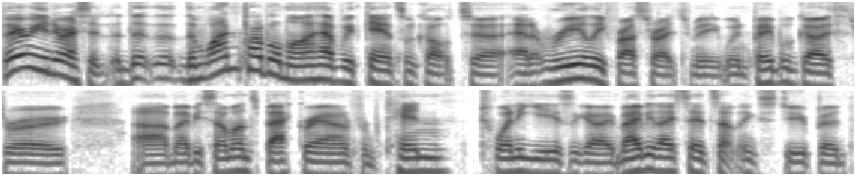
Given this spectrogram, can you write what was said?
Very interesting. The, the, the one problem I have with cancel culture, and it really frustrates me when people go through uh, maybe someone's background from 10, 20 years ago, maybe they said something stupid,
